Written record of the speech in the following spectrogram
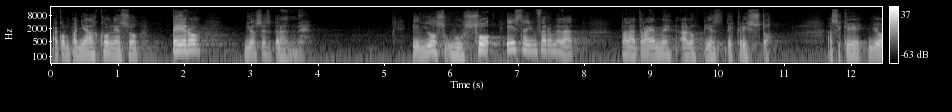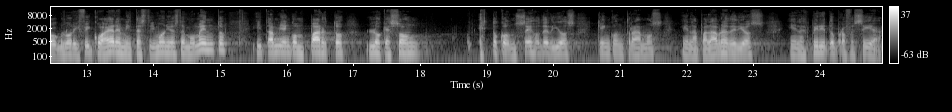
acompañados con eso. Pero Dios es grande. Y Dios usó esa enfermedad para traerme a los pies de Cristo. Así que yo glorifico a Él en mi testimonio en este momento y también comparto lo que son estos consejos de Dios que encontramos en la palabra de Dios y en el espíritu profecía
